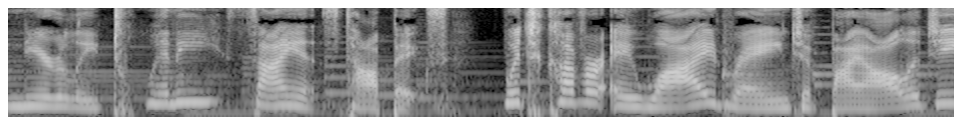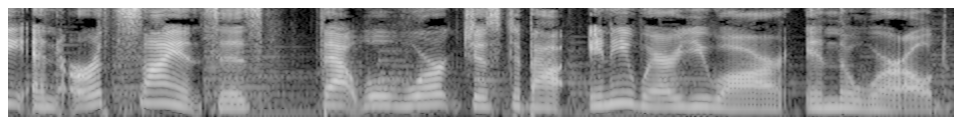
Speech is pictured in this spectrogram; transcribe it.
nearly 20 science topics, which cover a wide range of biology and earth sciences that will work just about anywhere you are in the world.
